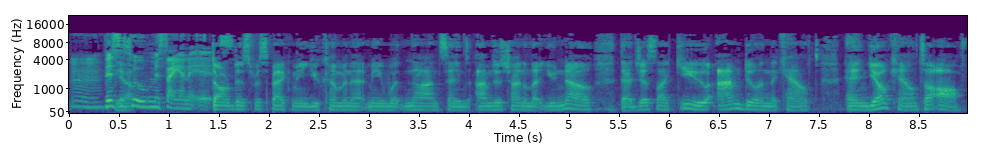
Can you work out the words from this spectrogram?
This Yep. is who Miss Dianna is. Don't disrespect me. You coming at me with nonsense. I'm just trying to let you know that just like you, I'm doing the count and your counts are off.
